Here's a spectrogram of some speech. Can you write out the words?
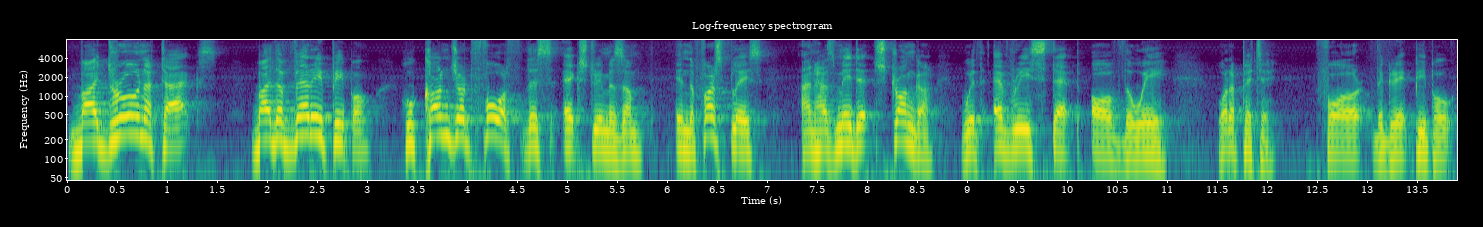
by drone attacks by the very people who conjured forth this extremism in the first place and has made it stronger with every step of the way. What a pity for the great people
